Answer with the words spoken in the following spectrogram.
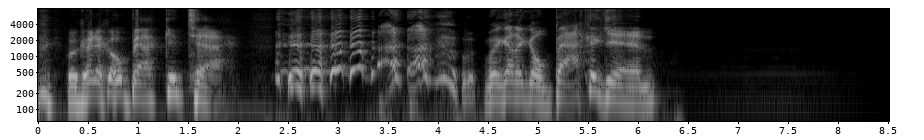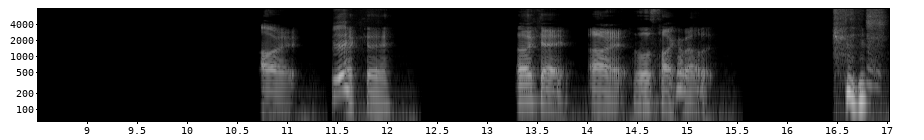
We're gonna go back in time. We're gonna go back again. All right. Yeah. Okay. Okay. All right. Let's talk about it.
